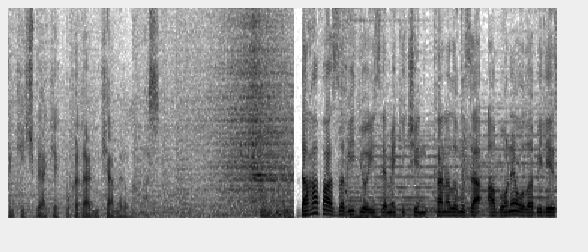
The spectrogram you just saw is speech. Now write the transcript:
Çünkü hiçbir erkek bu kadar mükemmel olamaz. Daha fazla video izlemek için kanalımıza abone olabilir,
